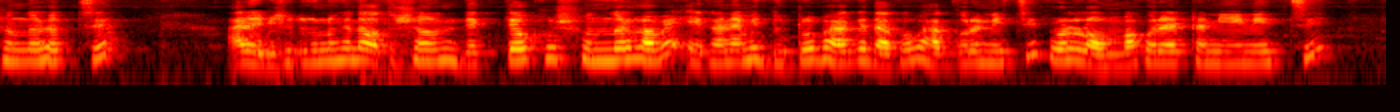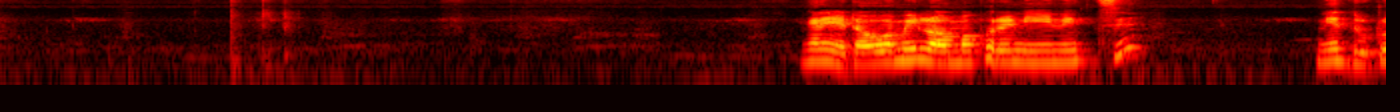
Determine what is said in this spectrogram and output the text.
সুন্দর হচ্ছে। আর এই বিস্কুটগুলো কিন্তু অত সুন্দর দেখতেও খুব সুন্দর হবে। এখানে আমি দুটো ভাগে দেখো, ভাগ করে নিচ্ছি, পুরো লম্বা করে একটা নিয়ে নিচ্ছি। এখানে এটাও আমি লম্বা করে নিয়ে নিচ্ছি। নিয়ে দুটো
